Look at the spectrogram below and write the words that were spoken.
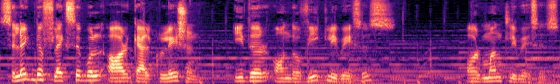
Select the flexible hour calculation either on the weekly basis or monthly basis.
